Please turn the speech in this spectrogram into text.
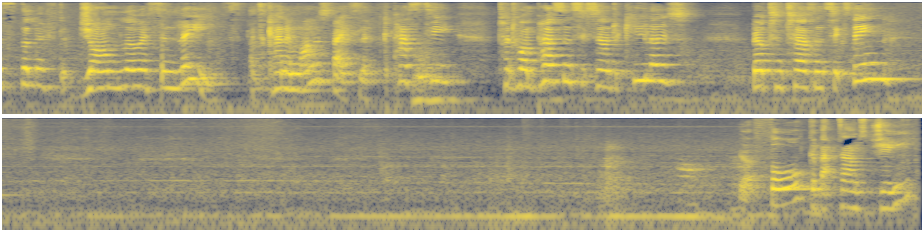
This is the lift at John Lewis in Leeds. It's a Kone MonoSpace lift. Capacity 21 persons, 1600 kilos. Built in 2016. Got four, go back down to G.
